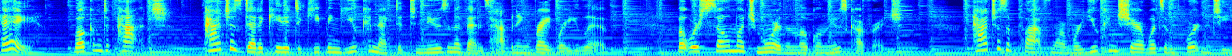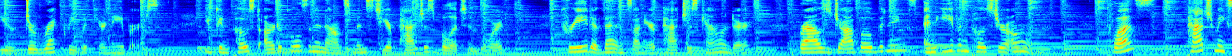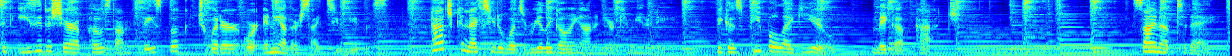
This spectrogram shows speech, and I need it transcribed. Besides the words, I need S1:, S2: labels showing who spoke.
S1: Hey, welcome to Patch. Patch is dedicated to keeping you connected to news and events happening right where you live. But we're so much more than local news coverage. Patch is a platform where you can share what's important to you directly with your neighbors. You can post articles and announcements to your Patches bulletin board, create events on your Patches calendar, browse job openings, and even post your own. Plus, Patch makes it easy to share a post on Facebook, Twitter, or any other sites you use. Patch connects you to what's really going on in your community because people like you make up Patch. Sign up today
